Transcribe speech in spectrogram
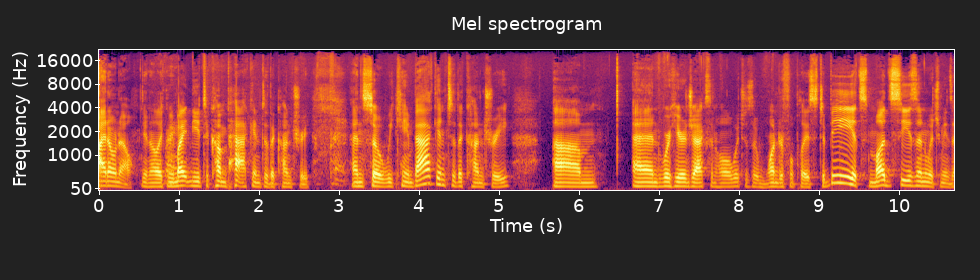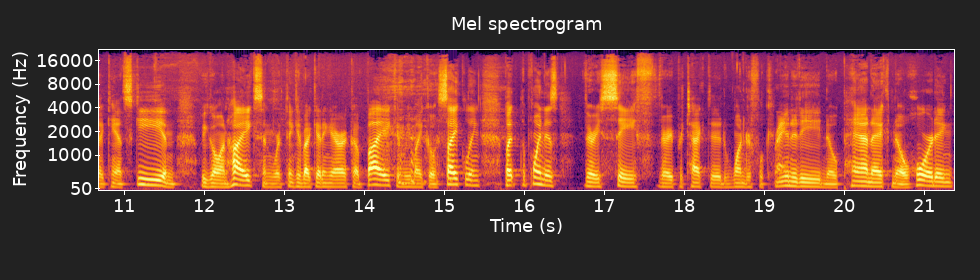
I don't know. You know, like right. we might need to come back into the country. Right. And so we came back into the country. Um, and we're here in Jackson Hole, which is a wonderful place to be. It's mud season, which means I can't ski, and we go on hikes, and we're thinking about getting Erica a bike, and we might go cycling. But the point is, very safe, very protected, wonderful community, right. no panic, no hoarding.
